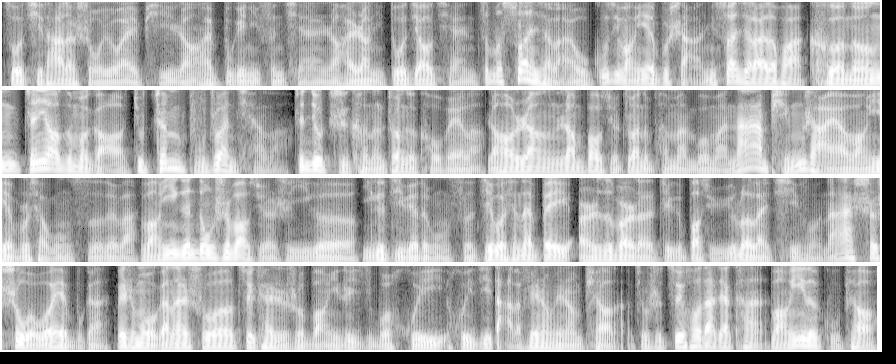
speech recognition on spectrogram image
做其他的手游 IP，然后还不给你分钱，然后还让你多交钱。这么算下来，我估计网易也不傻。你算下来的话，可能真要这么搞，就真不赚钱了，真就只可能赚个口碑了。然后让让暴雪赚的盆满钵满，那凭啥呀？网易也不是小公司，对吧？网易跟动视暴雪是一个一个级别的公司，结果现在被儿子辈的这个暴雪娱乐来欺负，那是是我我也不干。为什么我刚才说最开始说网易这几波回回击打得非常非常漂亮？就是最后大家看网易的股票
